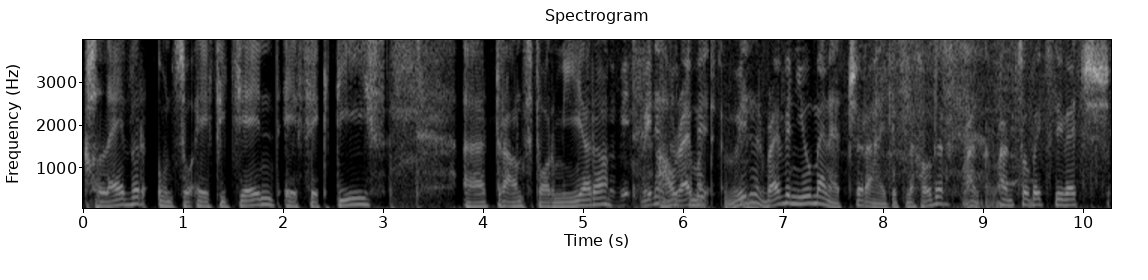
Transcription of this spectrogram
clever und so effizient, effektiv äh, transformieren. Also wie, wie, ein Reven wie, ein Revenue Manager eigentlich, oder? Wenn, wenn du so ein bisschen willst,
